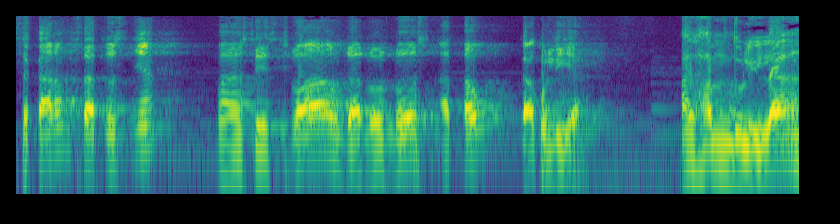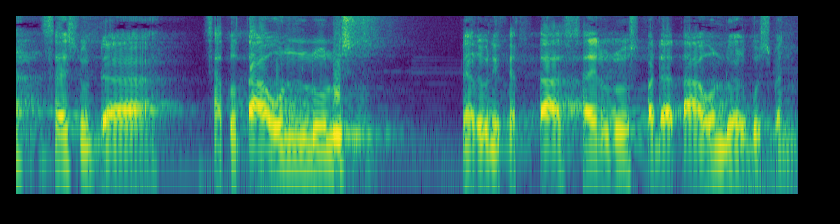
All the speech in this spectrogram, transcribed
sekarang statusnya mahasiswa udah lulus atau nggak kuliah? Alhamdulillah saya sudah satu tahun lulus dari universitas saya lulus pada tahun 2019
